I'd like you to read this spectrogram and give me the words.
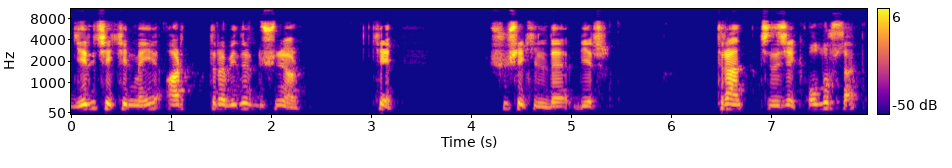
geri çekilmeyi arttırabilir düşünüyorum. Ki şu şekilde bir trend çizecek olursak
